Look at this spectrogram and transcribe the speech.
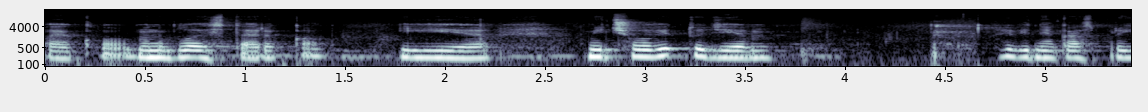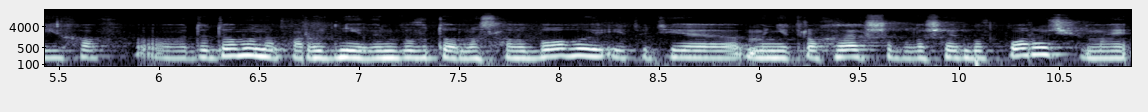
пекло. У мене була істерика. І мій чоловік тоді він якраз приїхав е, додому на пару днів. Він був вдома, слава Богу, і тоді мені трохи легше було, що він був поруч. Ми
